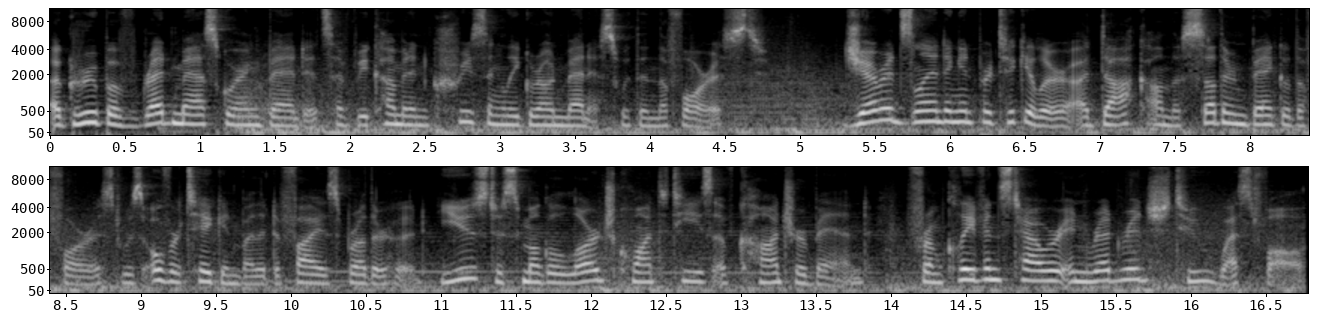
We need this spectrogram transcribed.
a group of red mask wearing bandits, have become an increasingly grown menace within the forest. Jerod's Landing, in particular, a dock on the southern bank of the forest, was overtaken by the Defias Brotherhood, used to smuggle large quantities of contraband from Claven's Tower in Redridge to Westfall.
